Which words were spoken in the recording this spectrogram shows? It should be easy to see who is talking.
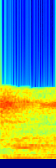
Speaker 1: see.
